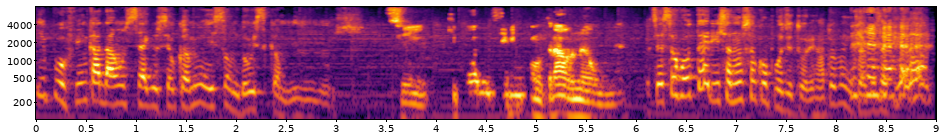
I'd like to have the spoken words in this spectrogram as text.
e por fim cada um segue o seu caminho e são dois caminhos. Sim. Que podem se encontrar ou não, né? Vocês são roteiristas, não são compositores, não tô vendo isso aqui, né?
